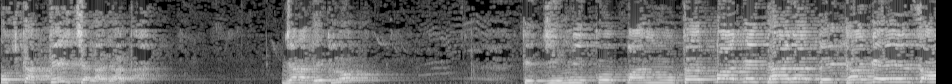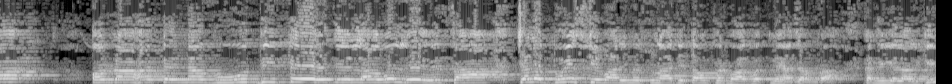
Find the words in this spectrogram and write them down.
उसका तेज चला जाता जरा देख लो कि जिमी को पंथ पग, धरत खगेसा, और बुद्धि तेज लवलेसा चलो द्वेष के बारे में सुना देता हूँ, फिर भागवत में आ जाऊँगा। कन्हैया लाल की?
